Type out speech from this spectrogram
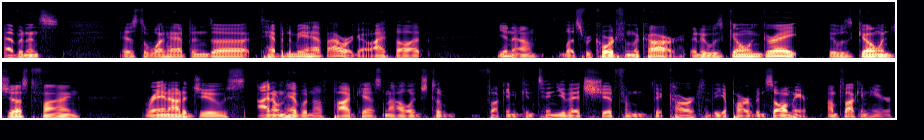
Evidence as to what happened uh, happened to me a half hour ago. I thought, you know, let's record from the car, and it was going great. It was going just fine. Ran out of juice. I don't have enough podcast knowledge to fucking continue that shit from the car to the apartment. So I'm here. I'm fucking here.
